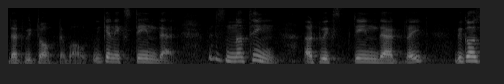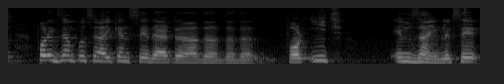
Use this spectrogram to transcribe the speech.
that we talked about. We can extend that. But it's nothing uh, to extend that, right? Because for example, say I can say that uh, the, the, the for each enzyme, let's say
